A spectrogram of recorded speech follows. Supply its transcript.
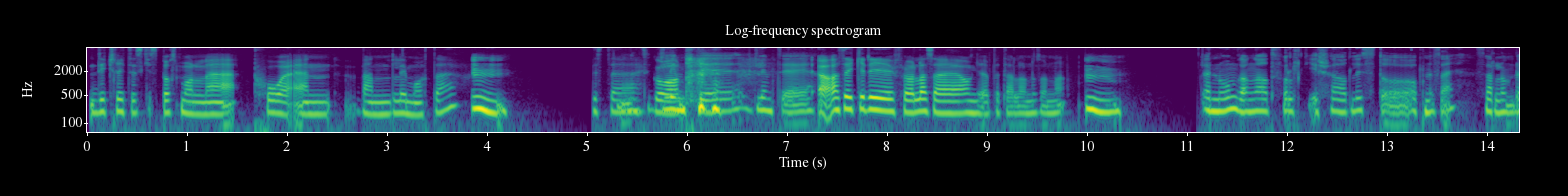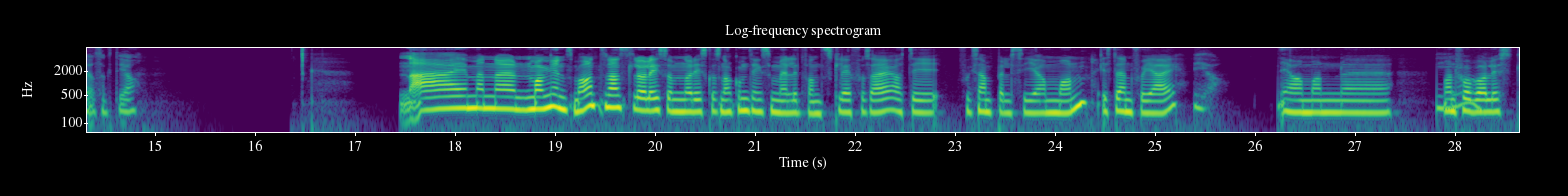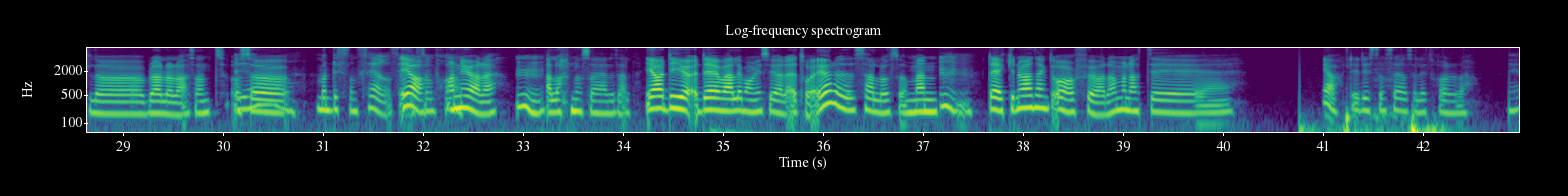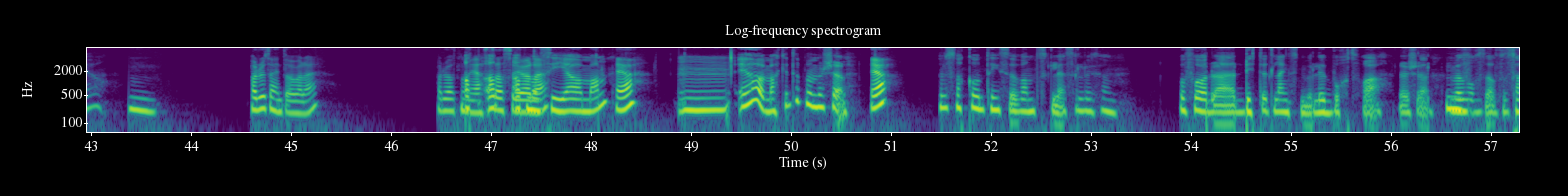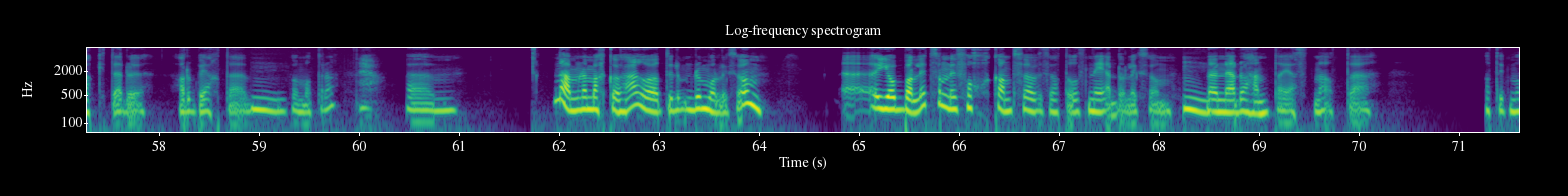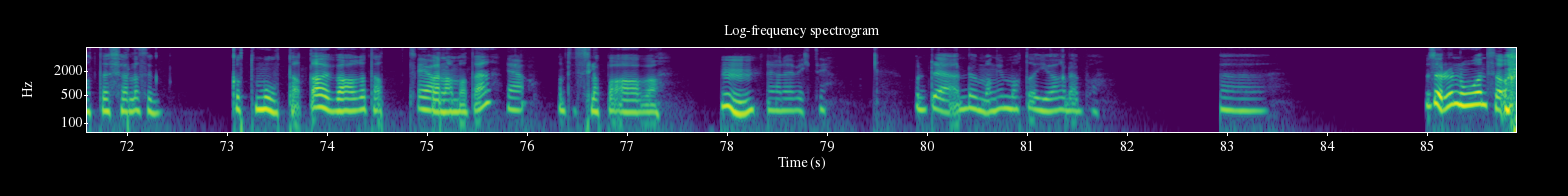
de kritiske spørsmålene på en vennlig måte, Mm. hvis det Et går an. Glimt i, øyet. Ja, At ikke de føler seg angrepet eller noe sånt. mm. Er det noen ganger at folk ikke har lyst til å åpne seg, selv om de har sagt ja? Nei, men uh, mange som har en tendens til å liksom, når de skal snakke om ting som er litt vanskelig for seg, at de eksempel sier mann istedenfor jeg. Ja. Ja, man, eh, man får bare lyst til å bla, bla, bla, sant. Og så ja. Man distanserer seg Ja, liksom fra Ja, man gjør det. mm. Eller nå sa jeg det selv. Ja, de, gjør- det er veldig mange som gjør det. Jeg tror jeg gjør det selv også, men Mm. det er ikke noe jeg har tenkt over før, da, men at de Ja, de distanserer seg litt fra det, da. Ja. Mm. Har du tenkt over det? Har du hatt noen At, gjester gjør som at man sier ja mann? Ja. Mm, jeg har merket det på meg sjøl. Ja. Når du snakker om ting som er vanskelig, så liksom Å få det dyttet lengst mulig bort fra deg sjøl, Du må fortsatt få sagt det du hadde på hjertet, Mm. på en måte, da. Um, nei, men jeg merker jo her at du, du må liksom uh, jobbe litt sånn i forkant før vi setter oss ned og liksom Mm. når nede og henter gjestene, at, eh, at de på en måte føler seg godt mottatt, da, ivaretatt på en eller annen måte. Ja. At de slapper av og mm. ja, det er viktig. Og det, det er mange måter å gjøre det på. Eh, Men så er det noen som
